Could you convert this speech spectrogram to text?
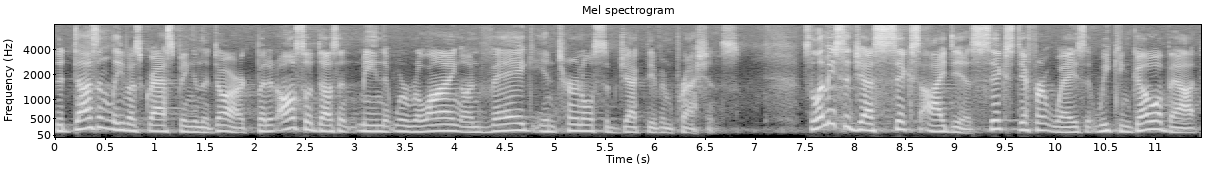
that doesn't leave us grasping in the dark, but it also doesn't mean that we're relying on vague, internal, subjective impressions. So let me suggest six ideas, six different ways that we can go about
